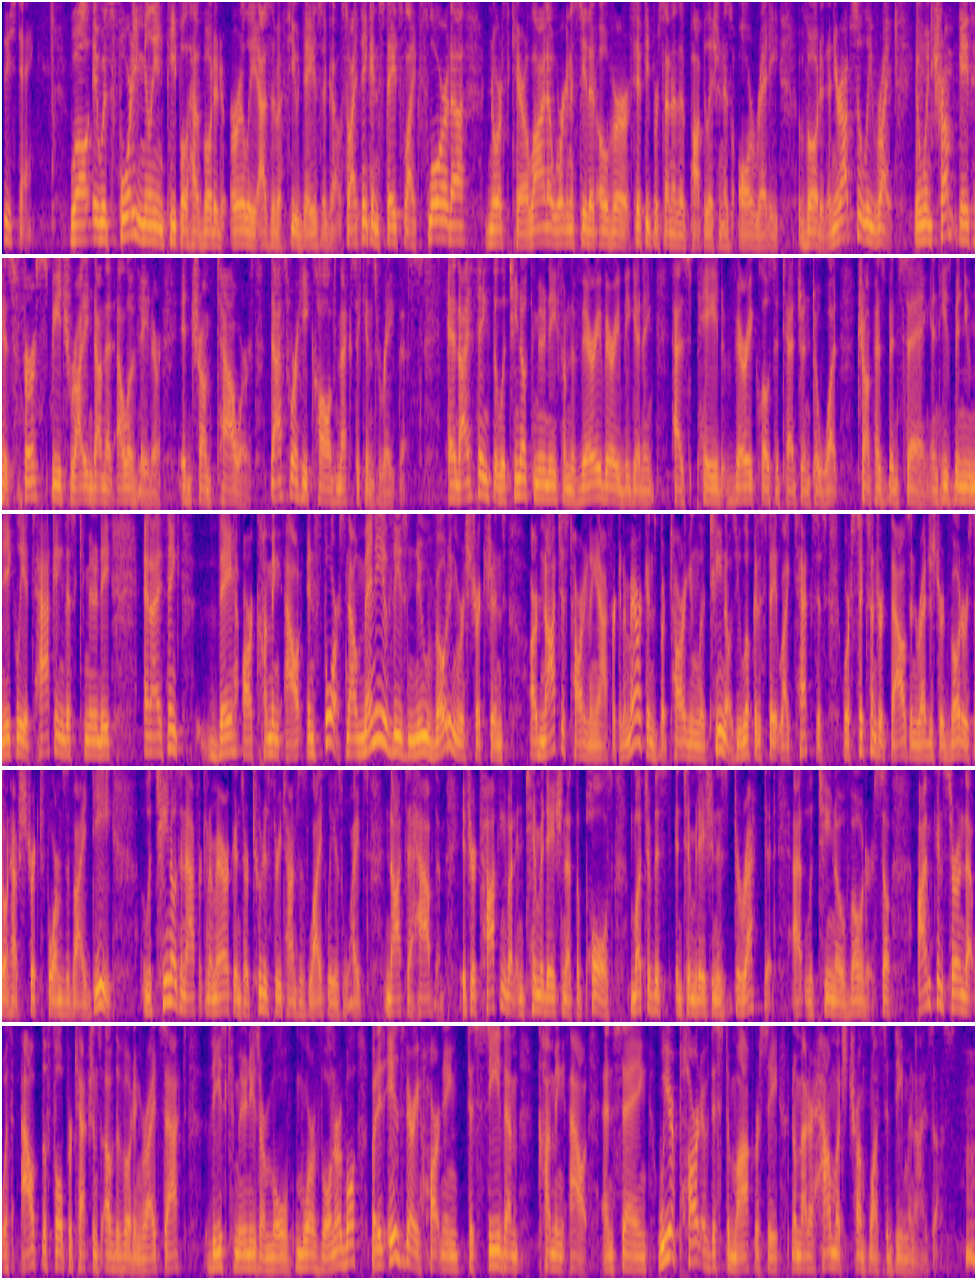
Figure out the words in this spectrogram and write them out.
Tuesday? Well, it was 40 million people have voted early as of a few days ago. So I think in states like Florida, North Carolina, we're going to see that over 50% of the population has already voted. And you're absolutely right. You know, when Trump gave his first speech riding down that elevator in Trump Towers, that's where he called Mexicans rapists. And I think the Latino community from the very, very beginning has paid very close attention to what Trump has been saying. And he's been uniquely attacking this community. And I think they are coming out in force. Now, many of these new voting restrictions are not just targeting African Americans, but targeting Latinos. You look at a state like Texas, where 600,000 registered voters don't have strict forms of ID. Latinos and African Americans are two to three times as likely as whites not to have them. If you're talking about intimidation at the polls, much of this intimidation is directed at Latino voters. So I'm concerned that without the full protections of the Voting Rights Act, these communities are more, more vulnerable. But it is very heartening to see them coming out and saying, we are part of this democracy no matter how much Trump wants to demonize us. Hmm.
